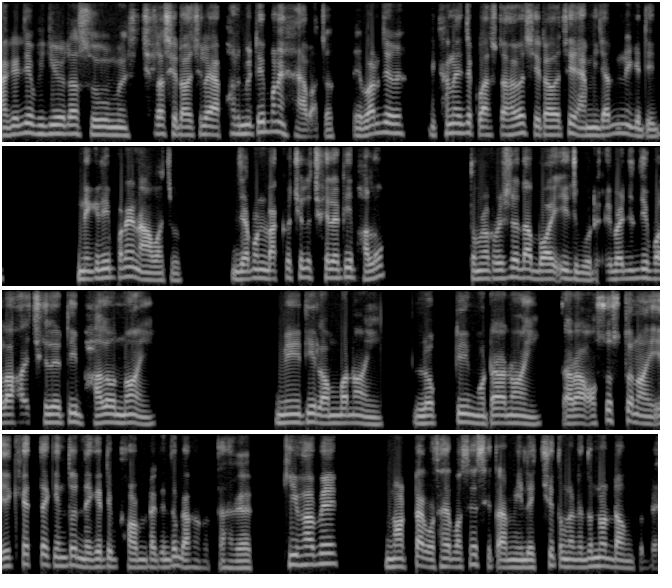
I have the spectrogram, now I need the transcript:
আগে যে ভিডিওটা ছিল সেটা হচ্ছিল অ্যাফার্মেটিভ মানে হ্যাঁ বাচক। এবার যে এখানে যে ক্লাসটা হবে সেটা হচ্ছে আমি জানি নেগেটিভ নেগেটিভ মানে না বাচক। যেমন বাক্য ছিল, ছেলেটি ভালো? তোমরা করেছিলে দা বয় ইজ গুড এবার যদি বলা হয়, ছেলেটি ভালো নয়, মেয়েটি লম্বা নয়, লোকটি মোটা নয়, তারা অসুস্থ নয় এই ক্ষেত্রে কিন্তু নেগেটিভ ফর্মটা কিন্তু ব্যবহার করতে হবে। কীভাবে নটটা কোথায় বসে সেটা আমি লিখছি, তোমরা কিন্তু নোট ডাউন করবে।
